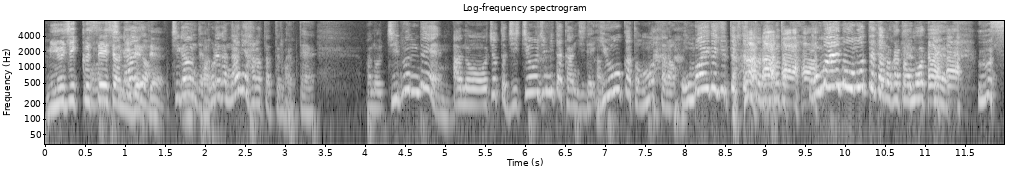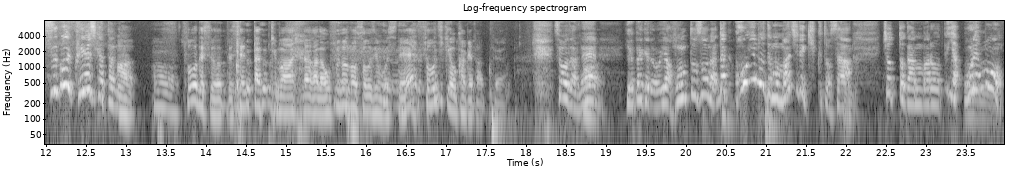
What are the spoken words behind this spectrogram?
ミュージックステーションに出て。違うよ。違うんだよ、俺が何腹立ってるかってあの自分で、あのちょっと自重じみた感じで言おうかと思ったら、お前が言ってきたのかなお前も思ってたのかと思って うわすごい悔しかったんだよ、そうですよって洗濯機回しながらお風呂の掃除もして 掃除機をかけたって。そうだね、はい。いやだけどいや本当そうなんだ。からこういうのでもマジで聞くとさ、ちょっと頑張ろうって。いや俺も、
